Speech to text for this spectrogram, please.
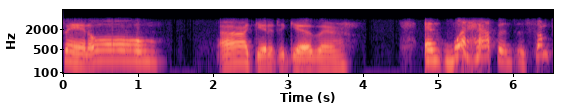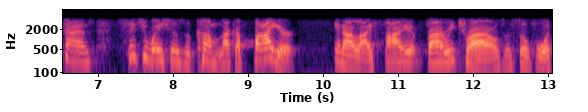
saying, "Oh, I get it together." And what happens is sometimes situations will come like a fire in our life, fire, fiery trials and so forth,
